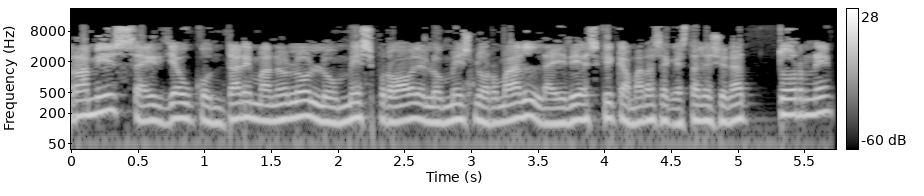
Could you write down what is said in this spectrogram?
Ramis, ahir ja ho contaren Manolo, lo més probable, lo més normal, la idea és que Camara, que està lesionat, torne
